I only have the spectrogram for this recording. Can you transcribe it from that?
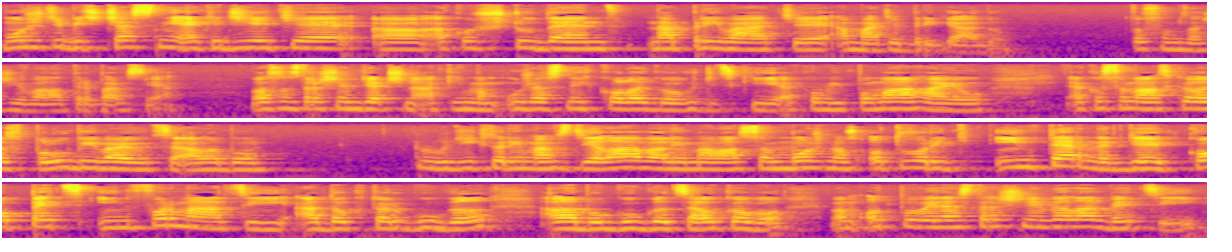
môžete byť šťastní, aj keď žijete uh, ako študent na priváte a máte brigádu. To som zažívala treba ja. Bola som strašne vďačná, akých mám úžasných kolegov vždycky, ako mi pomáhajú, ako som mala skvelé spolubývajúce, alebo ľudí, ktorí ma vzdelávali, mala som možnosť otvoriť internet, kde je kopec informácií a doktor Google, alebo Google celkovo, vám odpovie na strašne veľa vecí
